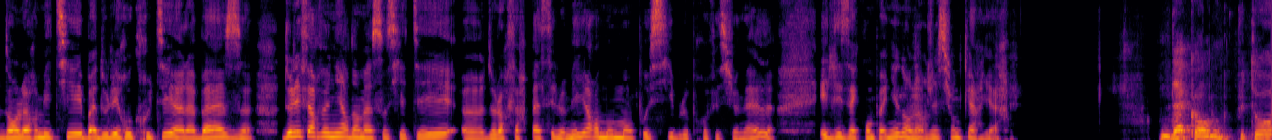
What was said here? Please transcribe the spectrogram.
dans leur métier, bah, de les recruter à la base, de les faire venir dans ma société, de leur faire passer le meilleur moment possible professionnel et de les accompagner dans leur gestion de carrière. D'accord, donc plutôt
